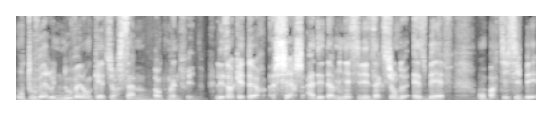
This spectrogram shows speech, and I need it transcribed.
ont ouvert une nouvelle enquête sur Sam Bankman-Fried. Les enquêteurs cherchent à déterminer si les actions de SBF ont participé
